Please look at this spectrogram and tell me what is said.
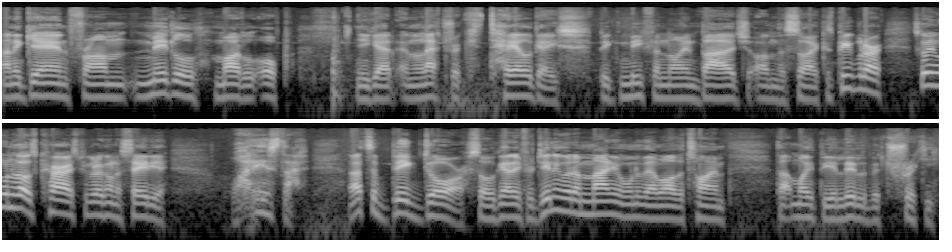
And again, from middle model up, you get an electric tailgate, big Mifa 9 badge on the side. Because people are, it's going to be one of those cars people are going to say to you, what is that? That's a big door. So again, if you're dealing with a manual one of them all the time, that might be a little bit tricky.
